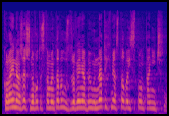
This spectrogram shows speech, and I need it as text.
Kolejna rzecz, nowotestamentowe uzdrowienia były natychmiastowe i spontaniczne.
